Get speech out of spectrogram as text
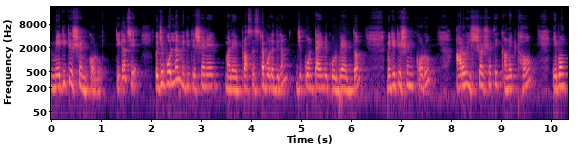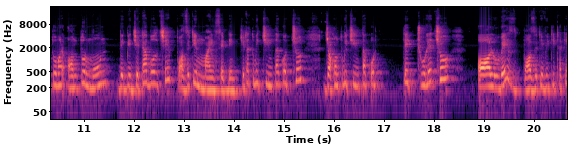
মেডিটেশন করো ঠিক আছে? ওই যে বললাম মেডিটেশনের মানে প্রসেসটা বলে দিলাম যে কোন টাইমে করবে একদম। মেডিটেশন করো আরও ঈশ্বরের সাথে কানেক্ট হও এবং তোমার অন্তর, মন দেখবে যেটা বলছে পজিটিভ মাইন্ডসেট নেই যেটা তুমি চিন্তা করছ, যখন তুমি চিন্তা করতে চলেছো অলওয়েজ পজিটিভিটিটাকে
